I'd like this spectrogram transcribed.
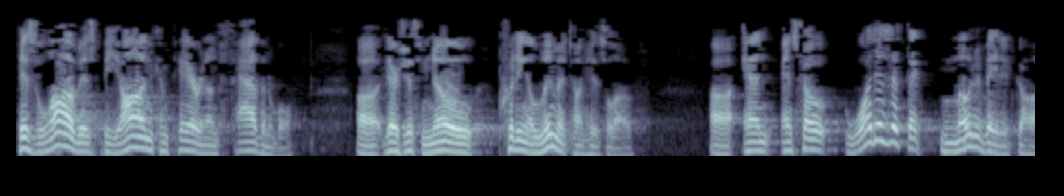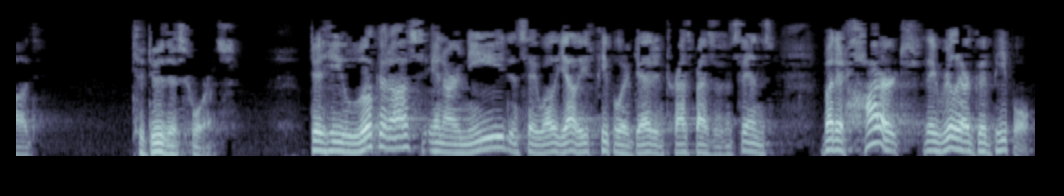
His love is beyond compare and unfathomable. Uh, there's just no putting a limit on his love. Uh, and and so, what is it that motivated God to do this for us? Did he look at us in our need and say, well, yeah, these people are dead in trespasses and sins, but at heart, they really are good people.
